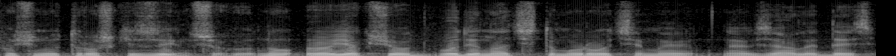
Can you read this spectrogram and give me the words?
почну трошки з іншого. Ну, е, якщо в 2011 році ми е, взяли десь,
